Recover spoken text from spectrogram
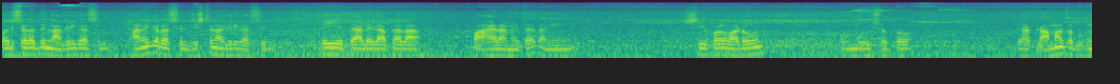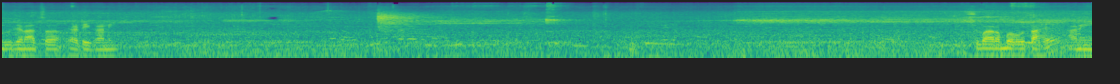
परिसरातील नागरिक असतील ठाणेकर असतील ज्येष्ठ नागरिक असतील ते येथे आलेले आपल्याला पाहायला मिळतात आणि श्रीफळ वाढवून होऊन बघू शकतो. या कामाचं भूमिपूजनाचं या ठिकाणी. शुभारंभ होत आहे आणि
